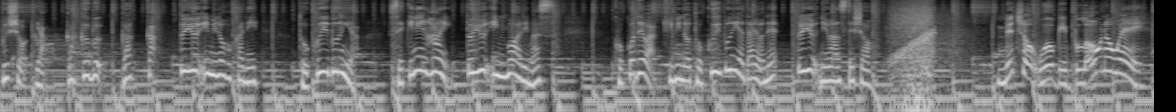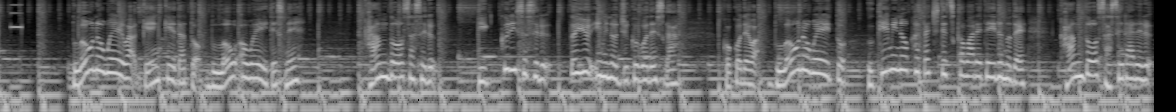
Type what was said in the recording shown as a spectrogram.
部署や学部学科という意味の他に得意分野責任範囲という意味もあります。ここでは君の得意分野だよねというニュアンスでしょう Mitchell will be blown away. blown away は原型だと blow away ですね感動させるびっくりさせるという意味の熟語ですがここでは blown away と受け身の形で使われているので感動させられる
